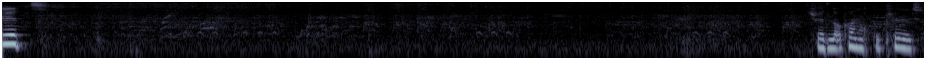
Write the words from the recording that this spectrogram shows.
Shit. Ich werde locker noch gekillt.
